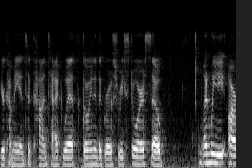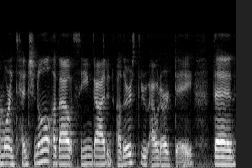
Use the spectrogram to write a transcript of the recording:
you're coming into contact with, going to the grocery store. So when we are more intentional about seeing God in others throughout our day, then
